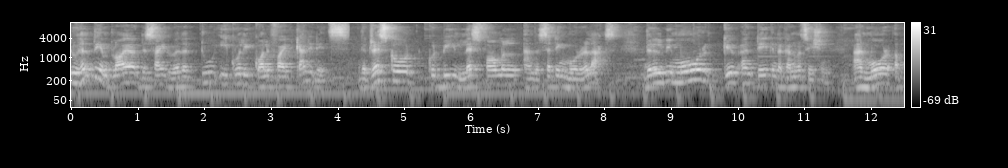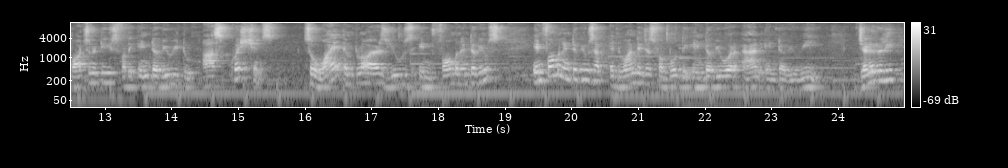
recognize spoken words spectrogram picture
to help the employer decide whether two equally qualified candidates. The dress code could be less formal and the setting more relaxed. There will be more give and take in the conversation and more opportunities for the interviewee to ask questions. So, why employers use informal interviews? Informal interviews have advantages for both the interviewer and interviewee. Generally,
